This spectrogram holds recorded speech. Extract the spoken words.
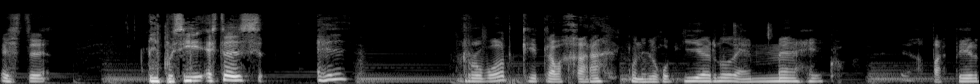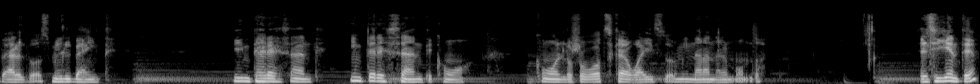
Este, y pues sí, este es el robot que trabajará con el gobierno de México a partir del 2020. Interesante, interesante como, como los robots kawaiis dominarán el mundo. El siguiente,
